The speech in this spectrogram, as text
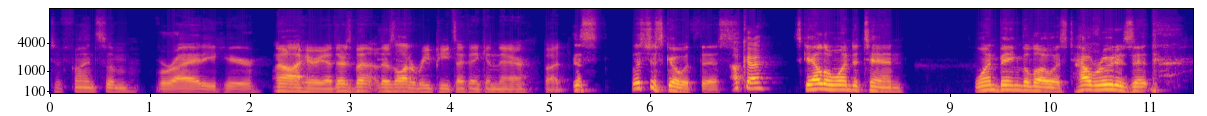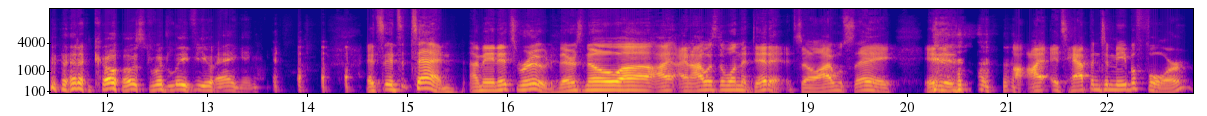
to find some variety here. No, I hear you. There's been there's a lot of repeats I think in there, but This let's just go with this. okay. Scale of one to ten, one being the lowest. How rude is it that a co-host would leave you hanging? It's it's a 10. I mean, it's rude. There's no uh I and I was the one that did it. So I will say it is I it's happened to me before.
